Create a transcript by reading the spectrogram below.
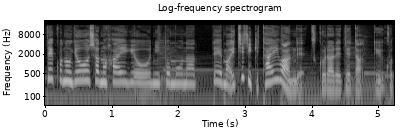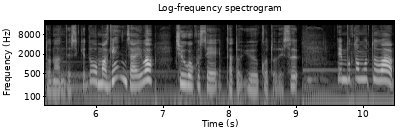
でこの業者の廃業に伴って、まあ、一時期台湾で作られてたっていうことなんですけど、まあ、現在は中国製だということです。でもともとは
